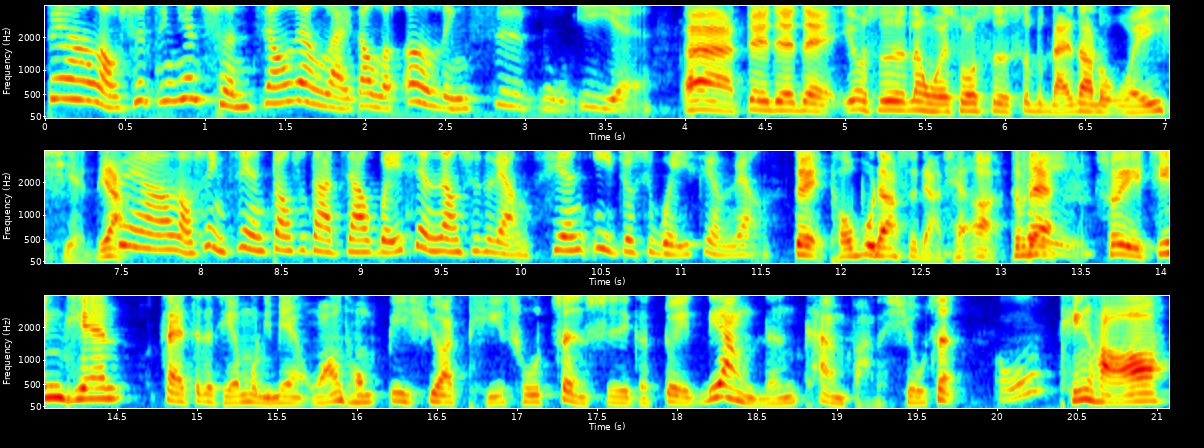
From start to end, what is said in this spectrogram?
对啊，老师，今天成交量来到了二零四五亿耶。哎，对对对，又是认为说是是不是来到了危险量？对啊，老师，你之前告诉大家危险量是两千亿，就是危险量。对，头部量是两千二，对不对？对。所以今天。在这个节目里面，王彤必须要提出正式一个对量能看法的修正哦。听好，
